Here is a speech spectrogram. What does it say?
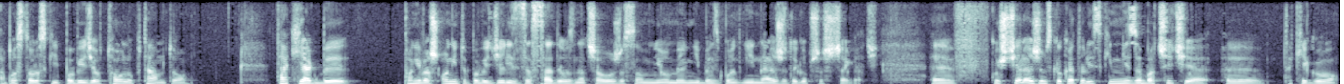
apostolski powiedział to lub tamto, tak jakby, ponieważ oni to powiedzieli z zasady, oznaczało, że są nieomylni, bezbłędni i należy tego przestrzegać. E, w kościele rzymskokatolickim nie zobaczycie e, takiego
